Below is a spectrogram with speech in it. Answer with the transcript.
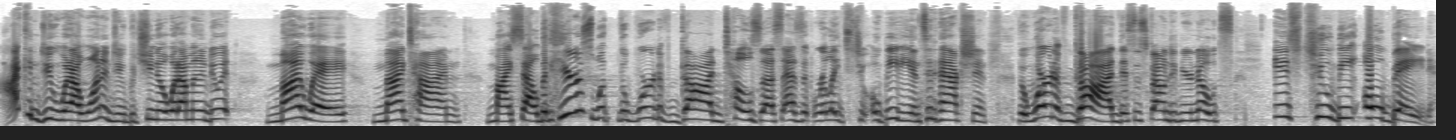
I can do what I want to do, but you know what? I'm going to do it my way, my time, my. But here's what the Word of God tells us as it relates to obedience and action. The Word of God, this is found in your notes, is to be obeyed.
